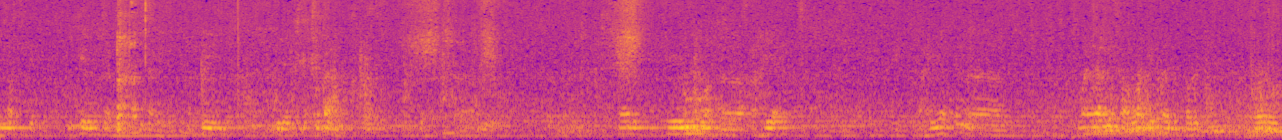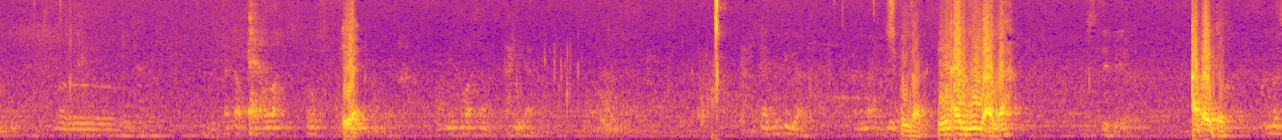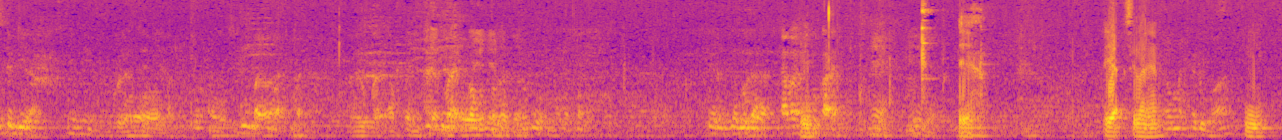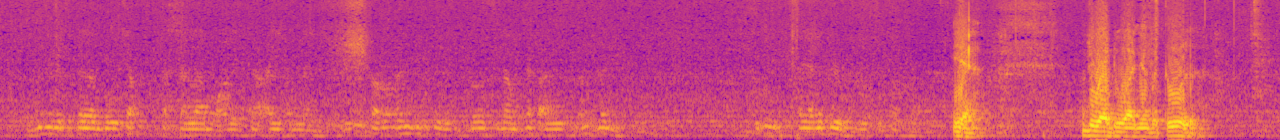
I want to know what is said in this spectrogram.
Allah kita ber, ber, ber, bercakap dengan Allah terus Ya. di suasana tahiyat. Yang ketiga, ada makna ketiga. Sebentar. Ini air gula kah? Apa itu? Mesti dia. Iya. Silakan. Yang kedua, Hmm. jadi kita berucap Assalamualaikum ayuhan nabi. Jadi kalau nanti kita bercakap dengan nabi. Jadi saya dulu. Iya. Dua-duanya betul.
